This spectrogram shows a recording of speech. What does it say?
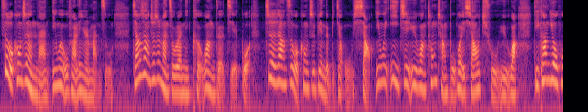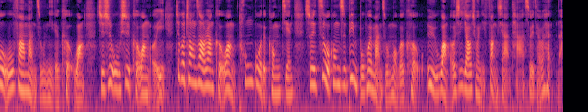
自我控制很难，因为无法令人满足。奖赏就是满足了你渴望的结果，这让自我控制变得比较无效。因为抑制欲望通常不会消除欲望，抵抗诱惑无法满足你的渴望，只是无视渴望而已。这个创造让渴望通过的空间，所以自我控制并不会满足某个渴欲望，而是要求你放下它，所以才会很难。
